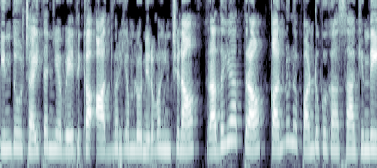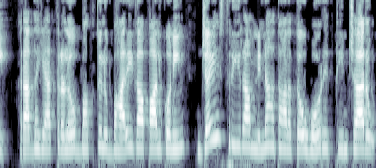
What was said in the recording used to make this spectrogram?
హిందూ చైతన్య వేదిక ఆధ్వర్యంలో నిర్వహించిన రథయాత్ర కన్నుల పండుగగా సాగింది. రథయాత్రలో భక్తులు భారీగా పాల్గొని జై శ్రీరామ్ నినాదాలతో హోరెత్తించారు.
